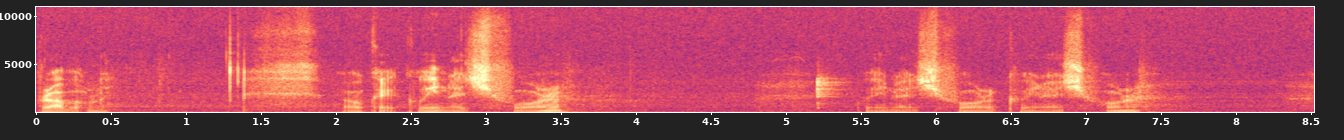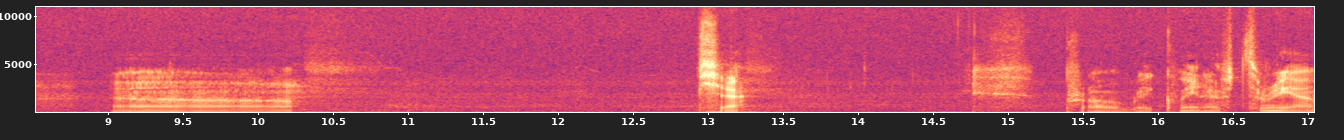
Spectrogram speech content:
probably. Okay queen h4 queen h4 queen h4 uh, yeah. Probably queen f3 huh?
